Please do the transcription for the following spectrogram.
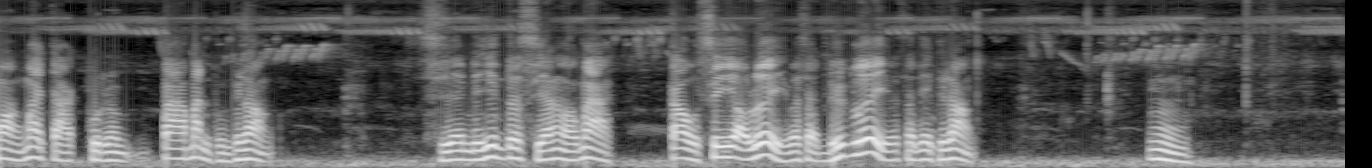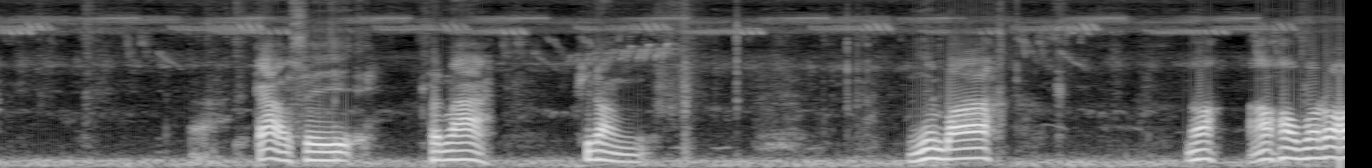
ห้องมาจากปุ่นปลามันปุ่นพี่น้อง เสียงได้ยินแตัวเสียงออกมา เก้าซีเอาเลยว่าสันดึกเลยว่าสันเด็พี่น้องอืมอ่าเก้าซีเพิ่นว่าพี่น้องยินบ่เนาะเอาเฮามารอ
